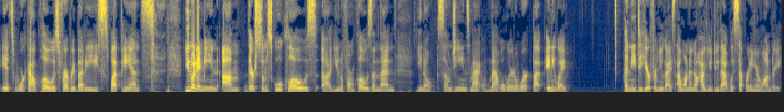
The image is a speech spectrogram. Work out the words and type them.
it's workout clothes for everybody, sweatpants. you know what I mean? Um, there's some school clothes, uh, uniform clothes, and then you know some jeans Matt Matt will wear to work. But anyway, I need to hear from you guys. I want to know how you do that with separating your laundry.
